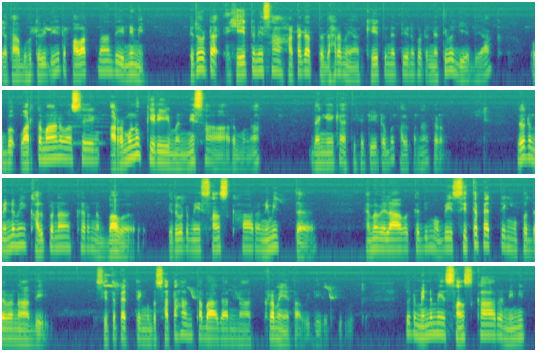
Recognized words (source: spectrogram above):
යථාභූත විදිහට පවත්නා දේ නෙමෙයි. එතකොට හේතු නිසා හටගත්ත ධර්මයක් හේතු නැති වෙනකොට නැතිව ගිය දෙයක් ඔබ වර්තමාන වශයෙන් අරමුණු කිරීම නිසා අරමුණක් දැන් ඒක ඇති හැටියට ඔබ කල්පනා කරනවා. එතකොට මෙන්න මේ කල්පනා කරන බව එතකොට මේ සංස්කාර නිමිත්ත හැම වෙලාවකදීම ඔබේ සිත පැත්තෙන් උපදවනාදී සිත පැත්තෙන් ඔබ සටහන් තබා ගන්නා ක්‍රමය තව විදිහකට කිව්වොත්. එතකොට මෙන්න මේ සංස්කාර නිමිත්ත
